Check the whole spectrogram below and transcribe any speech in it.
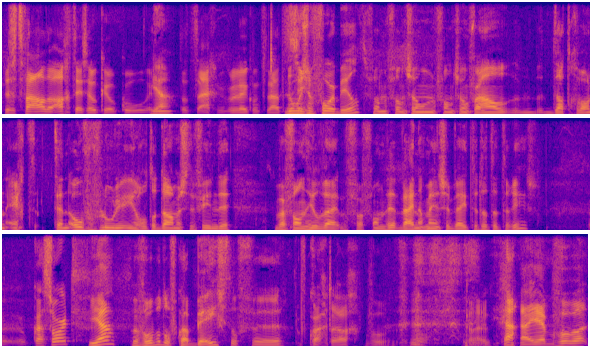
Dus het verhaal erachter is ook heel cool. En Ja. Dat is eigenlijk wel leuk om te laten Noem eens zien. een voorbeeld van, van zo'n van zo'n verhaal dat gewoon echt ten overvloede in Rotterdam is te vinden. Waarvan, heel waarvan weinig mensen weten dat het er is. Eh, Qua soort? Ja, bijvoorbeeld. Of qua beest. Of, eh, Of qua gedrag, bijvoorbeeld. Ja, kan ook. Ja. Nou, je hebt bijvoorbeeld...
